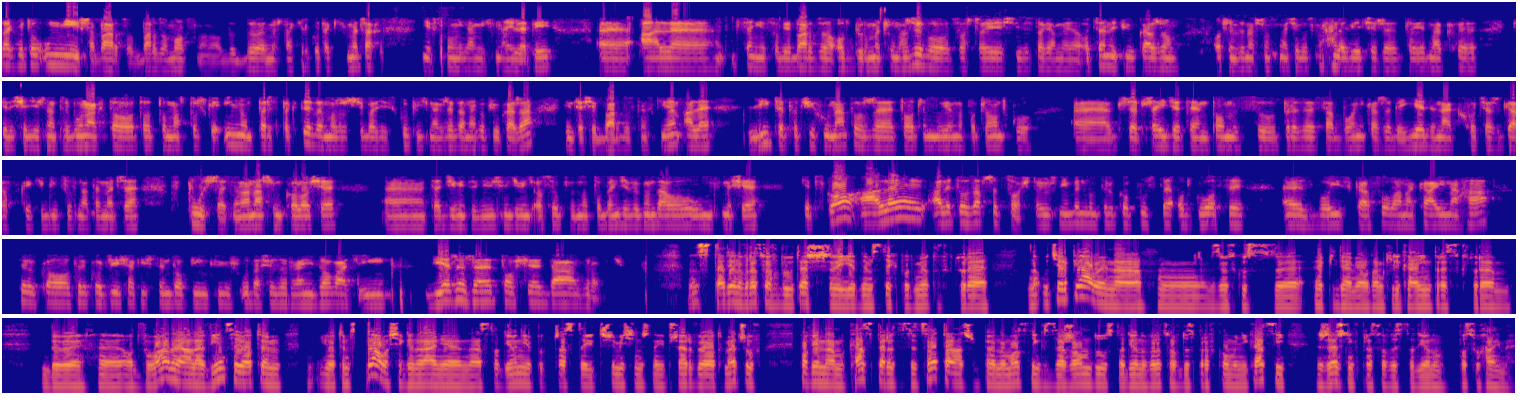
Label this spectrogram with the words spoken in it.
jakby to umniejsza bardzo, bardzo mocno. No, byłem już na kilku takich meczach, nie wspominam ich najlepiej. E, ale cenię sobie bardzo odbiór meczu na żywo, zwłaszcza jeśli wystawiamy oceny piłkarzom, o czym wy na Śląsku doskonale wiecie, że to jednak e, kiedy siedzisz na trybunach, to, to, to masz troszkę inną perspektywę, możesz się bardziej skupić na grze danego piłkarza, więc ja się bardzo stęskniłem, ale liczę po cichu na to, że to, o czym mówiłem na początku, e, że przejdzie ten pomysł prezesa Błonika, żeby jednak chociaż garstkę kibiców na te mecze wpuszczać. No na naszym kolosie te 999 osób, no to będzie wyglądało, umówmy się, kiepsko, ale, ale to zawsze coś. To już nie będą tylko puste odgłosy e, z boiska, słowa na K i na H, tylko, tylko gdzieś jakiś ten doping już uda się zorganizować i wierzę, że to się da zrobić. No, Stadion Wrocław był też jednym z tych podmiotów, które no, ucierpiały na, mm, w związku z epidemią. Tam kilka imprez, które były e, odwołane, ale więcej o tym i o tym, co działo się generalnie na stadionie podczas tej trzymiesięcznej przerwy od meczów, powie nam Kasper Cycota, pełnomocnik z zarządu Stadionu Wrocław do spraw komunikacji, rzecznik prasowy stadionu. Posłuchajmy.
